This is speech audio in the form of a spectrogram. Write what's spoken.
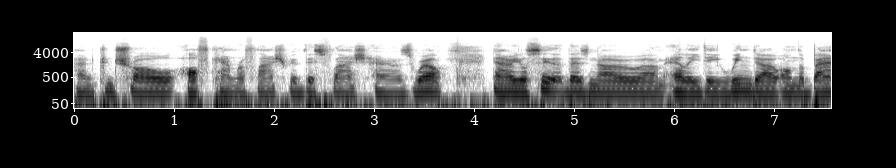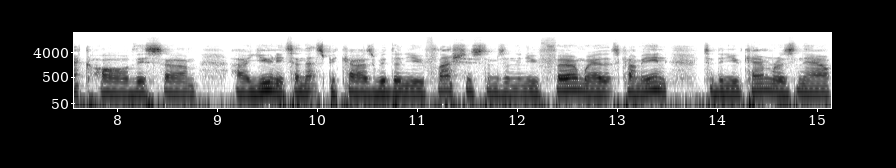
and control off camera flash with this flash as well. Now you'll see that there's no um, LED window on the back of this um, uh, and that's because with the new flash systems and the new firmware that's come in to the new cameras now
